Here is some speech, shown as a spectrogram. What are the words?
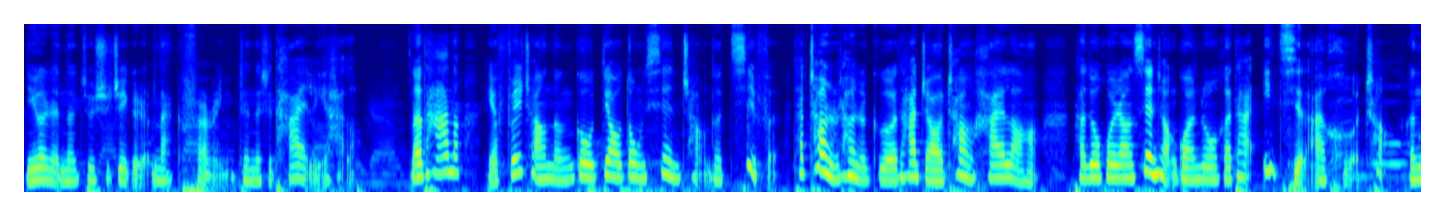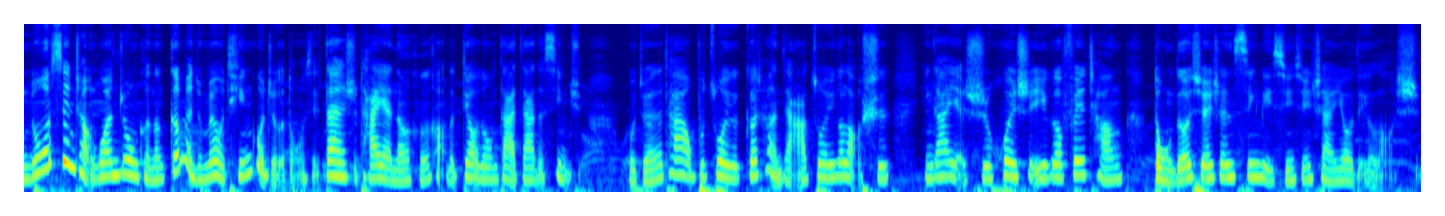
一个人呢就是这个人 Mac f e r r i n 真的是太厉害了。那他呢也非常能够调动现场的气氛。他唱着唱着歌，他只要唱嗨了哈，他就会让现场观众和他一起来合唱。很多现场观众可能根本就没有听过这个东西，但是他也能很好的调动大家的兴趣。我觉得他要不做一个歌唱家，做一个老师，应该也是会是一个非常懂得学生心理、循循善诱的一个老师。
